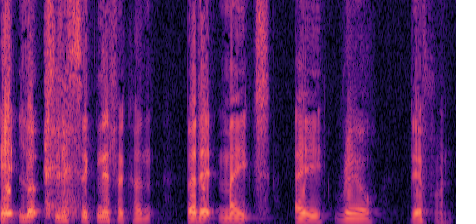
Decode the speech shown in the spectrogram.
it looks insignificant, but it makes a real difference.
